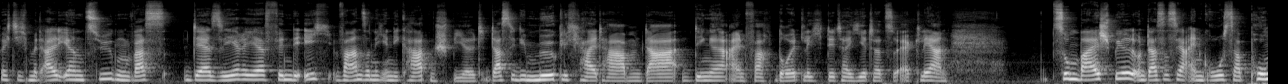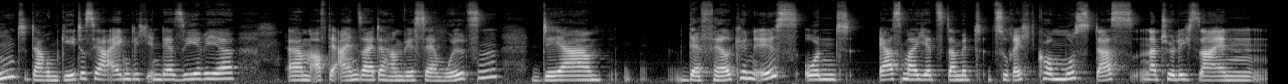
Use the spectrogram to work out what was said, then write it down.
Richtig, mit all ihren Zügen, was der Serie, finde ich, wahnsinnig in die Karten spielt. Dass sie die Möglichkeit haben, da Dinge einfach deutlich detaillierter zu erklären. Zum Beispiel, und das ist ja ein großer Punkt, darum geht es ja eigentlich in der Serie. Ähm, auf der einen Seite haben wir Sam Wilson, der der Falcon ist und erstmal jetzt damit zurechtkommen muss, dass natürlich sein,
